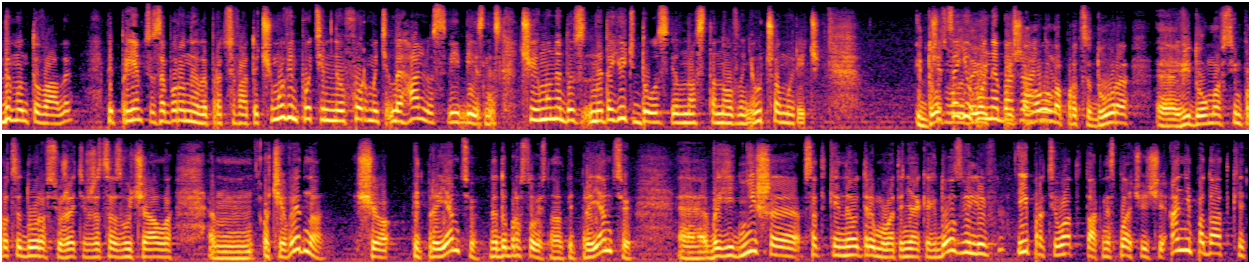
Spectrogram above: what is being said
демонтували, підприємцю заборонили працювати, чому він потім не оформить легально свій бізнес? Чи йому не, доз... не дають дозвіл на встановлення? У чому річ? І Чи це дозволи його дають, і встановлена процедура, е, відома всім процедура, в сюжеті вже це звучало. Ем, очевидно, що підприємцю, недобросовісному підприємцю, е, вигідніше все-таки не отримувати ніяких дозвілів і працювати так, не сплачуючи ані податки,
